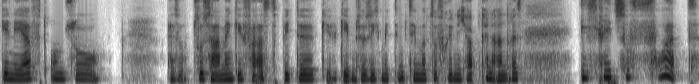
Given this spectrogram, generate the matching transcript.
genervt und so, also zusammengefasst, bitte geben Sie sich mit dem Zimmer zufrieden, ich habe kein anderes. Ich rede sofort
